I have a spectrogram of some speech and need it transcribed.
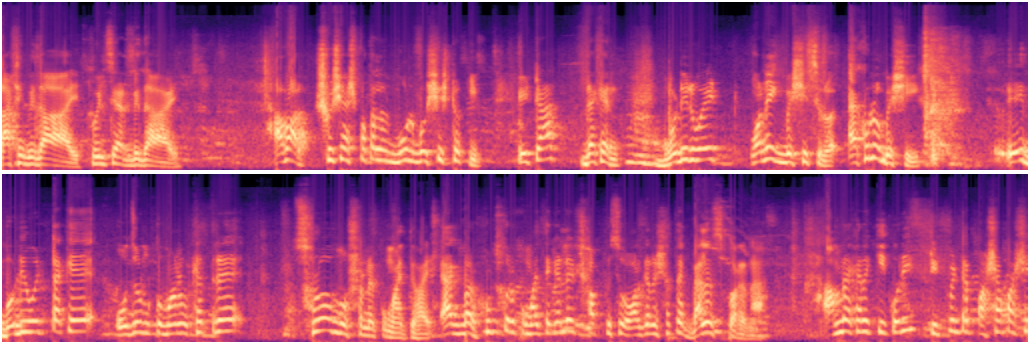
লাঠি বিদায় হুইল চেয়ার বিদায়। আবার শশী হাসপাতালের মূল বৈশিষ্ট্য কি? এটা দেখেন, বডির ওয়েট অনেক বেশি ছিল, এখনও বেশি। এই বডি ওয়েটটাকে ওজন কমানোর ক্ষেত্রে স্লো মোশনে কমাইতে হয়। একবার হুট করে কমাইতে গেলে সব কিছু অর্গানের সাথে ব্যালেন্স করে না। আমরা এখানে কি করি? ট্রিটমেন্টের পাশাপাশি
